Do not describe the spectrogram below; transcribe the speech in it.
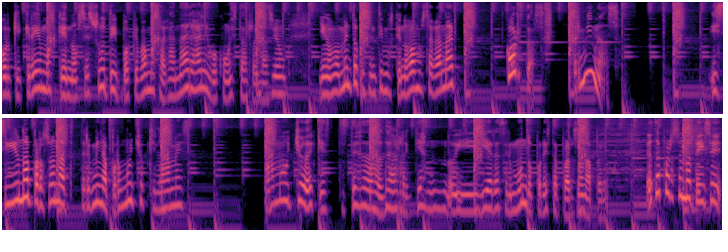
porque creemos que nos es útil, porque vamos a ganar algo con esta relación. Y en el momento que sentimos que no vamos a ganar, cortas, terminas. Y si una persona te termina, por mucho que la ames, por mucho de que estés derritiendo y hieras el mundo por esta persona, pero esta persona te dice,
